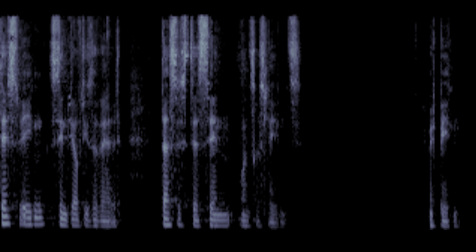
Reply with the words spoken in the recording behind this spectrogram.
Deswegen sind wir auf dieser Welt. Das ist der Sinn unseres Lebens. Ich möchte beten.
